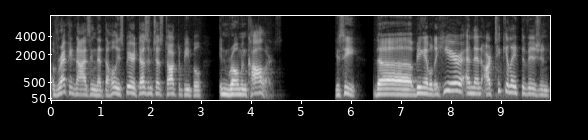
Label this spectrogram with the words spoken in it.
of recognizing that the Holy Spirit doesn't just talk to people in Roman collars. You see, the being able to hear and then articulate the vision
